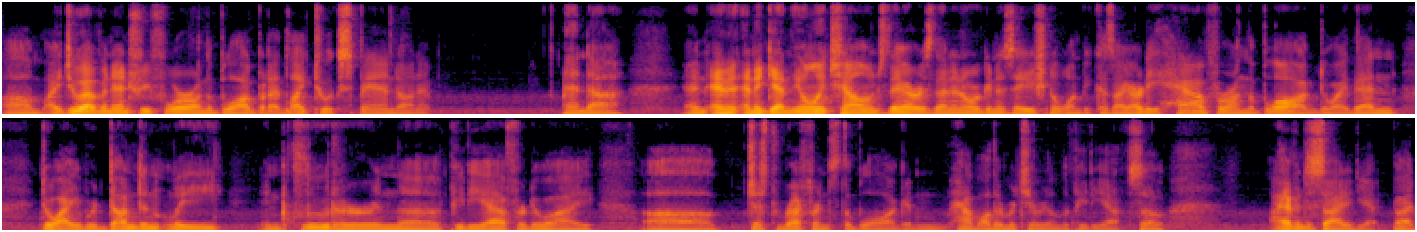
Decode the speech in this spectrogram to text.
Um, I do have an entry for her on the blog, but I'd like to expand on it. And uh, and, and and again, the only challenge there is then an organizational one because I already have her on the blog. Do I then do I redundantly include her in the PDF or do I uh, just reference the blog and have other material in the PDF? So I haven't decided yet, but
